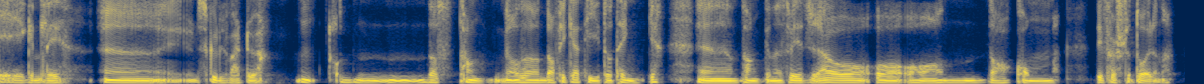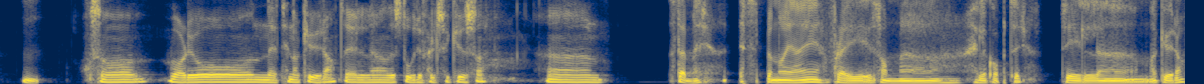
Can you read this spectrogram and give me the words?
egentlig uh, skulle vært død. Mm. Da, tanken, altså, da, fikk jeg tid til å tenke. Uh, tankene svirra, og, og, og, da kom de første tårene. Mm. Og så var det jo ned til Nakura, til det store feltsykehuset. Stemmer. Espen og jeg fløy i samme helikopter til Nakura.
